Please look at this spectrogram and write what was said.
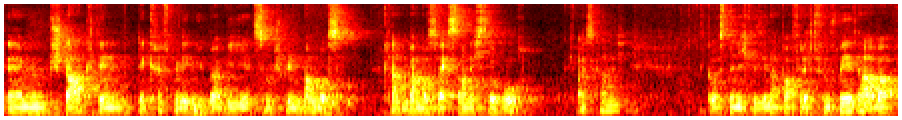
ähm, stark den, den Kräften gegenüber wie jetzt zum Beispiel ein Bambus. Klar, ein Bambus wächst auch nicht so hoch, ich weiß gar nicht. Der größte, den ich gesehen habe, war vielleicht 5 Meter, aber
